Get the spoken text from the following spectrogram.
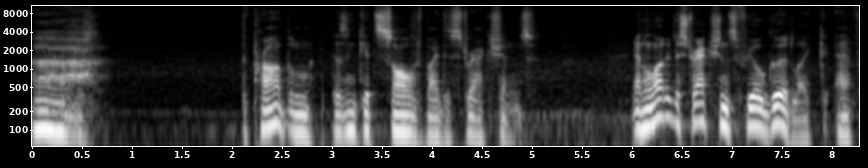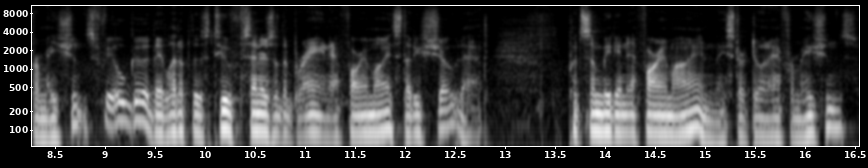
uh, the problem doesn't get solved by distractions. And a lot of distractions feel good, like affirmations feel good. They let up those two centers of the brain. FRMI studies show that. Put somebody in FRMI and they start doing affirmations.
